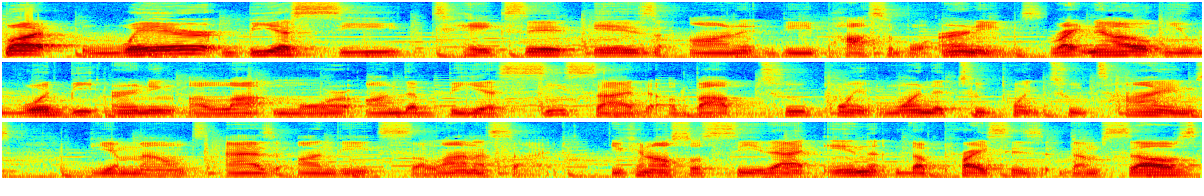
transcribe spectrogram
But where BSC takes it is on the possible earnings. Right now, you would be earning a lot more on the BSC side, about 2.1 to 2.2 times the amount as on the Solana side. You can also see that in the prices themselves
